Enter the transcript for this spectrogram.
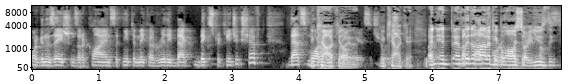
organizations that are clients that need to make a really big, big strategic shift, that's more you of an appropriate it. situation. You calculate, But- and and, and a lot of people also use the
